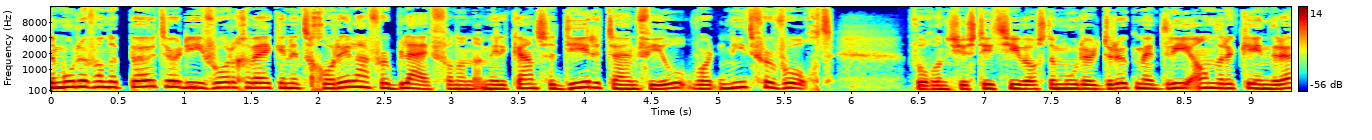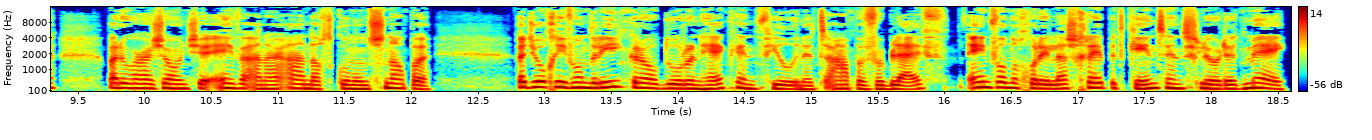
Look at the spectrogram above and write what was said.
De moeder van de peuter die vorige week in het gorillaverblijf van een Amerikaanse dierentuin viel, wordt niet vervolgd. Volgens justitie was de moeder druk met drie andere kinderen, waardoor haar zoontje even aan haar aandacht kon ontsnappen. Het jochie van drie kroop door een hek en viel in het apenverblijf. Een van de gorilla's greep het kind en sleurde het mee.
